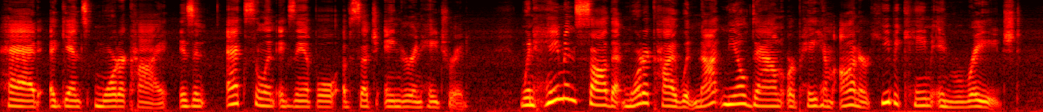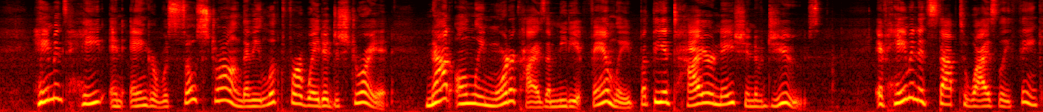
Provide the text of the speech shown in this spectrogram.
had against Mordecai is an excellent example of such anger and hatred. When Haman saw that Mordecai would not kneel down or pay him honor, he became enraged. Haman's hate and anger was so strong that he looked for a way to destroy it, not only Mordecai's immediate family, but the entire nation of Jews. If Haman had stopped to wisely think,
